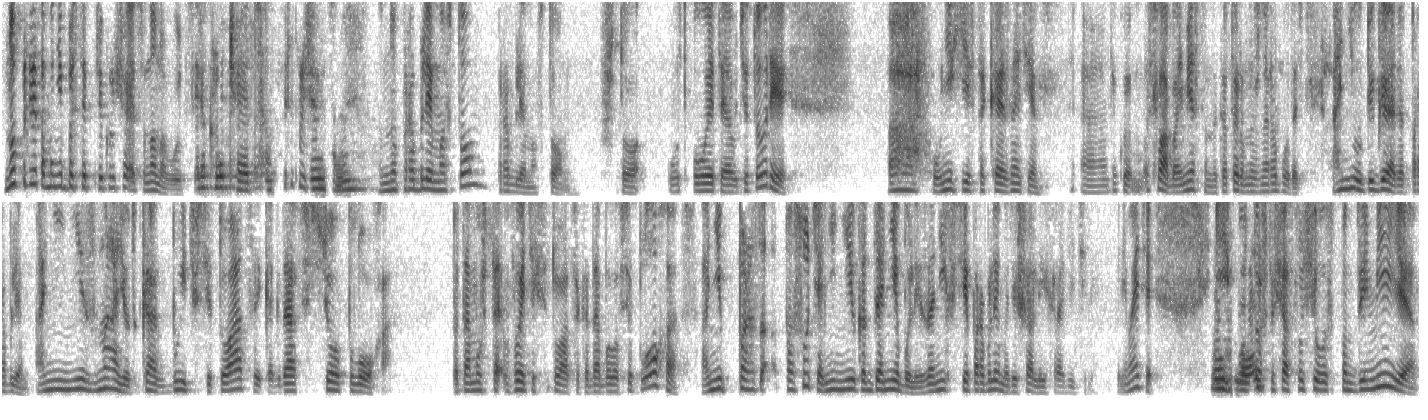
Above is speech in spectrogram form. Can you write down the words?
но при этом они быстро переключаются на новую цель. Переключаются. Переключаются. Угу. Но проблема в том, проблема в том, что вот у этой аудитории а, у них есть такая, знаете, а, такое слабое место, на котором нужно работать. Они убегают от проблем. Они не знают, как быть в ситуации, когда все плохо. Потому что в этих ситуациях, когда было все плохо, они, по, по сути, они никогда не были. За них все проблемы решали их родители. Понимаете? И угу. вот то, что сейчас случилось пандемия,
